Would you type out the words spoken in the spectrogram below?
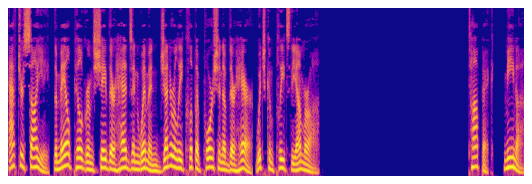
After Sa'i, the male pilgrims shave their heads and women generally clip a portion of their hair, which completes the umrah. Mina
